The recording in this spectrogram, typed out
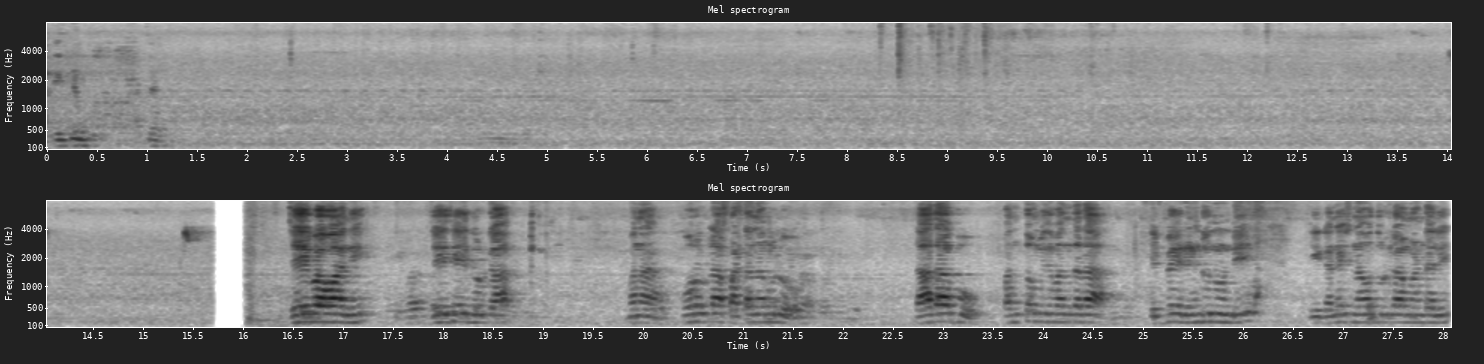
I them, జై భవాని జై జై దుర్గా. మన కోరుట్ల పట్టణంలో దాదాపు పంతొమ్మిది వందల డెబ్బై రెండు నుండి ఈ గణేష్ నవదుర్గా మండలి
